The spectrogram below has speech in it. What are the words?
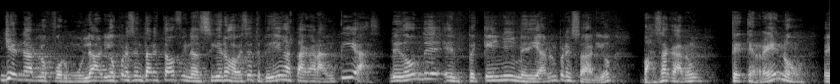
llenar los formularios, presentar estados financieros. A veces te piden hasta garantías. ¿De dónde el pequeño y mediano empresario va a sacar un te- terreno, eh,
